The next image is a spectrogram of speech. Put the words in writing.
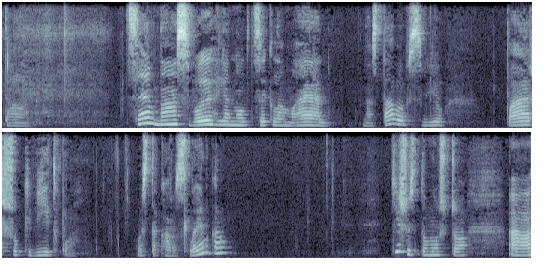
Так. Це в нас виглянув цикламен. Наставив свою першу квітку. Ось така рослинка. Тішусь, тому що а,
